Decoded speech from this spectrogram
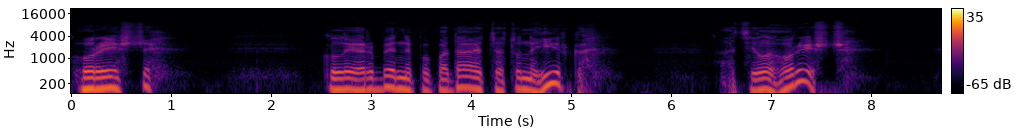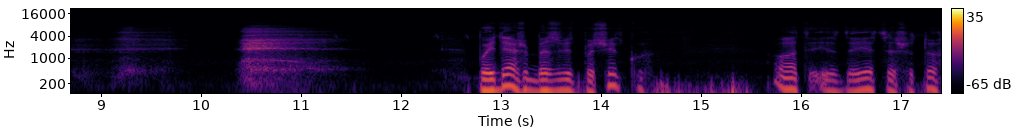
горище. Коли гриби не попадаються, то не гірка, а ціле горище. Пойдеш без відпочинку. От і здається, що то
